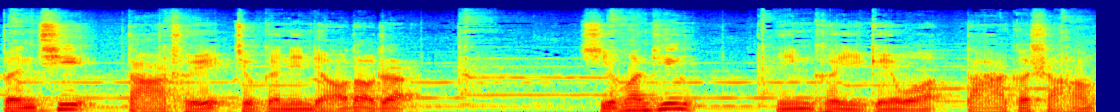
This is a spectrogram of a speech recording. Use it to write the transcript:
本期大锤就跟您聊到这儿，喜欢听您可以给我打个赏。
